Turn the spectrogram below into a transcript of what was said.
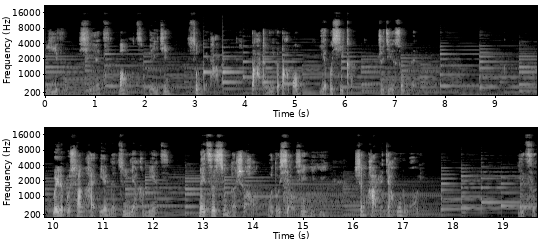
衣服、鞋子、帽子、围巾送给他们，打成一个大包，也不细看，直接送人。为了不伤害别人的尊严和面子，每次送的时候，我都小心翼翼，生怕人家误会。一次，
